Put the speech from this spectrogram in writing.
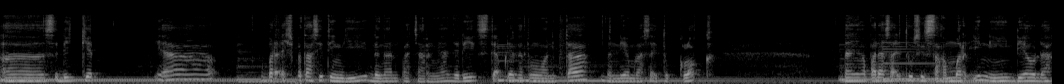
uh, sedikit ya berekspektasi tinggi dengan pacarnya. Jadi setiap dia ketemu wanita dan dia merasa itu clock. Dan yang pada saat itu si Summer ini dia udah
